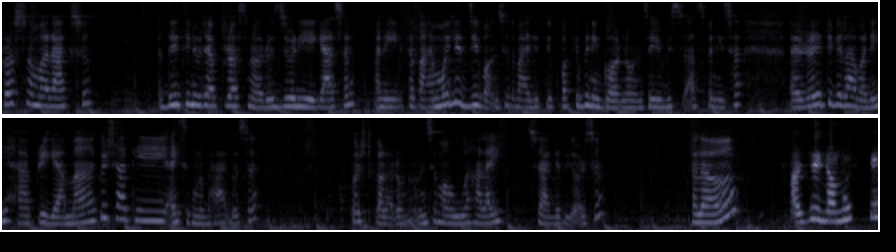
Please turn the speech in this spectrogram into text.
प्रश्न म राख्छु। दुई तिनवटा प्रश्नहरू जोडिएका छन्। अनि तपाईँ मैले जे भन्छु तपाईँले त्यो पक्कै पनि गर्नुहुन्छ यो विश्वास पनि छ। र यति बेला भने अ, प्रोग्राममा कोही साथी आइसक्नु भएको छ? फर्स्ट कलर हुनुहुन्छ म उहाँलाई स्वागत गर्छु। हेलो हजुर नमस्ते।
